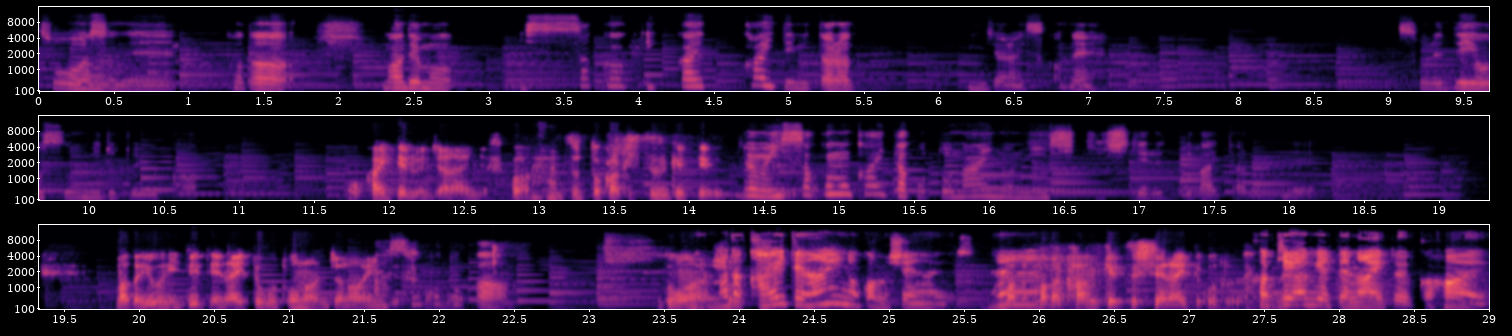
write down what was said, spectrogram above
そうですね、ただまあでも一作一回書いてみたらいいんじゃないですかね。それで様子を見るというか。もう書いてるんじゃないんですか？ずっと書き続けてるでも一作も書いたことないのに意識してるって書いてあるんでまだ世に出てないってことなんじゃないんあそういうですかねことかどうなんでしょうまだ書いてないのかもしれないですね。まだまだ完結してないってことですか書きね。上げてないというか、はい。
